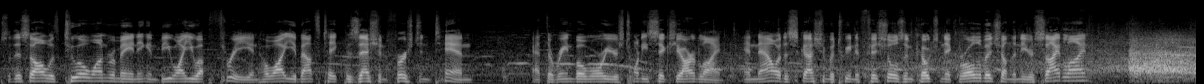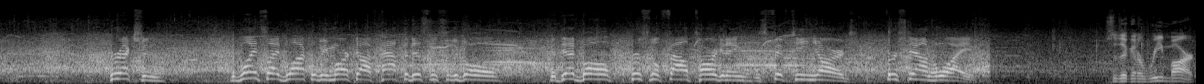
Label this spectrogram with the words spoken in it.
So this all with 201 remaining and BYU up 3 and Hawaii about to take possession first and 10 at the Rainbow Warriors 26 yard line. And now a discussion between officials and coach Nick Rolovich on the near sideline. Correction. The blindside block will be marked off half the distance to the goal. The dead ball personal foul targeting is 15 yards. First down, Hawaii. So they're going to remark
